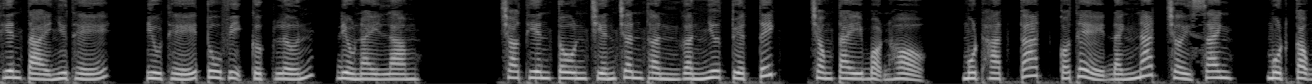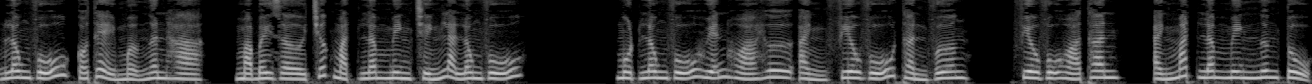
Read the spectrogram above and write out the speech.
thiên tài như thế, ưu thế tu vị cực lớn, điều này làm cho thiên tôn chiến chân thần gần như tuyệt tích, trong tay bọn họ, một hạt cát có thể đánh nát trời xanh, một cọng lông vũ có thể mở ngân hà, mà bây giờ trước mặt Lâm Minh chính là lông vũ. Một lông vũ huyễn hóa hư ảnh phiêu vũ thần vương phiêu vũ hóa thân, ánh mắt lâm minh ngưng tụ,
